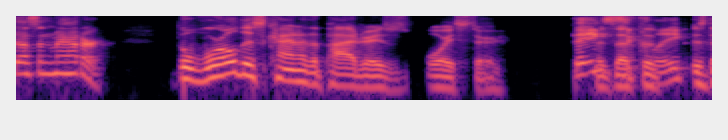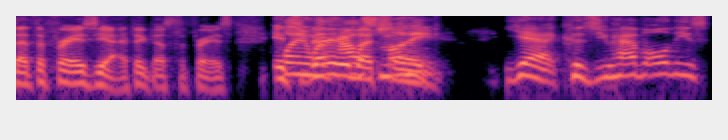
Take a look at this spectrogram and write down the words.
doesn't matter. The world is kind of the Padres' oyster. Basically. Is that the, is that the phrase? Yeah, I think that's the phrase. It's Playing very much money. like yeah, because you have all these.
